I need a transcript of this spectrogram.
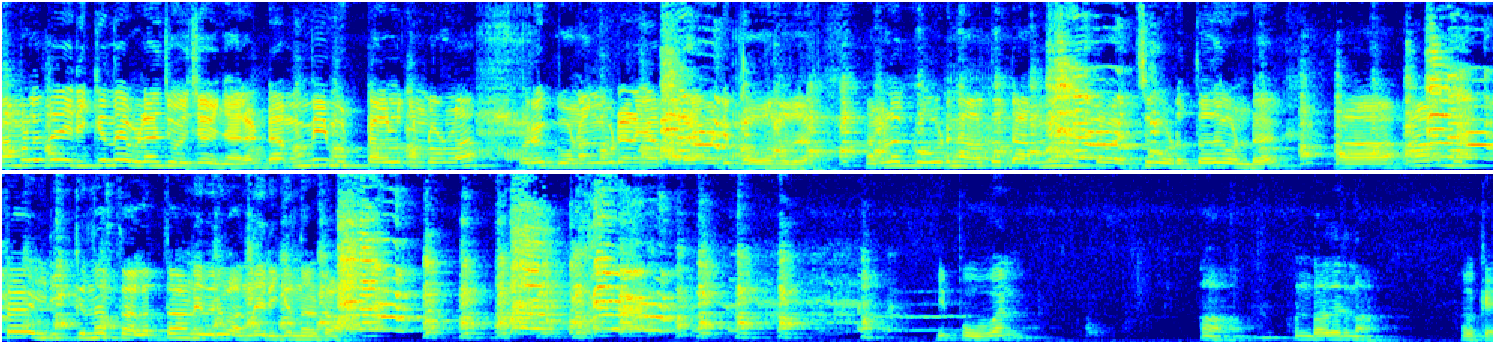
നമ്മളിത് ഇരിക്കുന്ന എവിടെയാണെന്ന് ചോദിച്ചു കഴിഞ്ഞാൽ ഡമ്മി മുട്ടകൾ കൊണ്ടുള്ള ഒരു ഗുണം കൂടിയാണ് ഞാൻ പറയാൻ വേണ്ടി പോകുന്നത്. നമ്മൾ കൂടിനകത്ത് ഡമ്മി മുട്ട വെച്ച് കൊടുത്തത് കൊണ്ട് ആ, മുട്ട ഇരിക്കുന്ന സ്ഥലത്താണ് ഇവർ വന്നിരിക്കുന്നത് കേട്ടോ. ഈ പൂവൻ ആ ഉണ്ടാതിരുന്നാ? ഓക്കെ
